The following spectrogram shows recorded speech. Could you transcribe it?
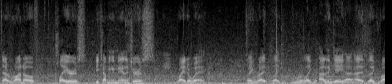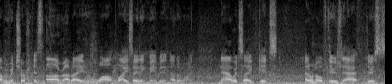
that run of players becoming managers right away. Like right like like out of the gate. I, I, like robin ventura is the oh, guy, Oh, Rob. right? Walt weiss i think may have been another one. Now it's like it's i don't know if there's that there's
